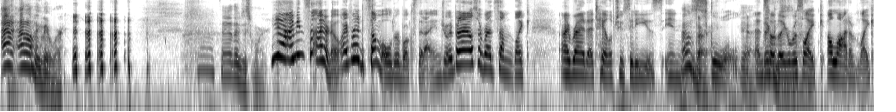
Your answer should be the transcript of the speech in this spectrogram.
I, I don't think they were. Uh, they, they just weren't. Yeah, I mean, so, I don't know. I've read some older books that I enjoyed, but I also read some like I read A Tale of Two Cities in all right. school, Yeah, and so there was right. like a lot of like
